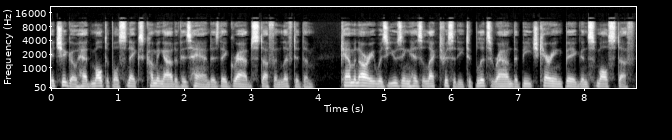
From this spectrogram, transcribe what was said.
Ichigo had multiple snakes coming out of his hand as they grabbed stuff and lifted them. Kaminari was using his electricity to blitz around the beach carrying big and small stuff,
